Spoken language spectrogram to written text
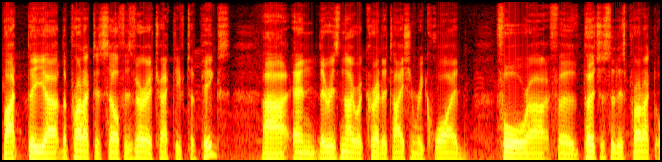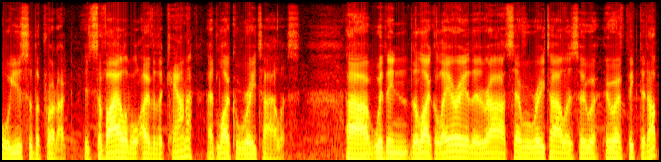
But the, uh, the product itself is very attractive to pigs uh, and there is no accreditation required for, uh, for purchase of this product or use of the product. It's available over the counter at local retailers. Uh, within the local area, there are several retailers who, who have picked it up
